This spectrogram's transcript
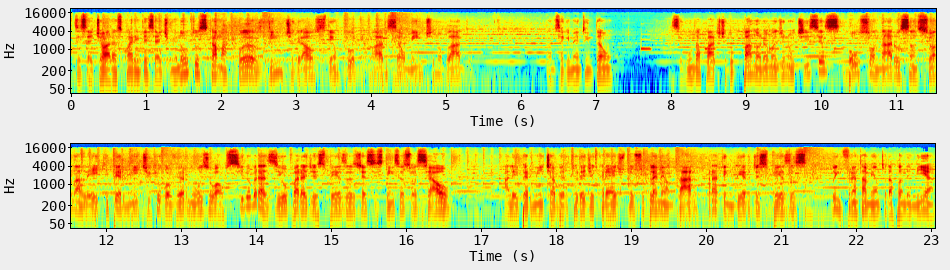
17 horas 47 minutos, Camacuã, 20 graus, tempo parcialmente nublado. Dando seguimento então segunda parte do panorama de notícias, Bolsonaro sanciona a lei que permite que o governo use o Auxílio Brasil para despesas de assistência social. A lei permite a abertura de crédito suplementar para atender despesas do enfrentamento da pandemia.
